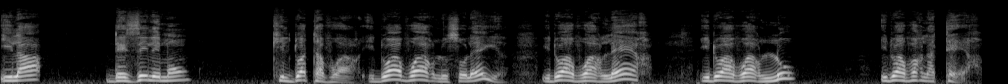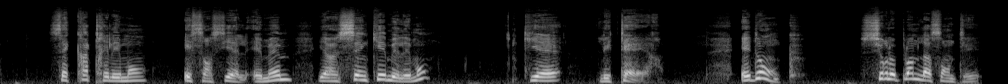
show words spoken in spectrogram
il a des éléments qu'il doit avoir. Il doit avoir le soleil, il doit avoir l'air, il doit avoir l'eau, il doit avoir la terre. Ces quatre éléments essentiels. Et même, il y a un cinquième élément qui est les terres. Et donc, sur le plan de la santé,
